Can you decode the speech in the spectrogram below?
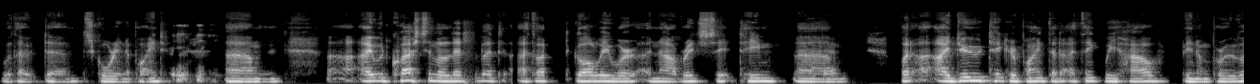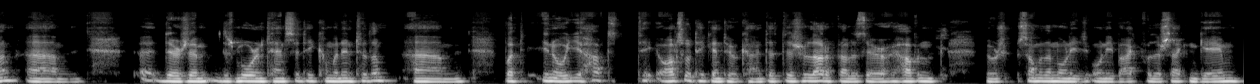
without um, scoring a point. Um, I would question a little bit. I thought Galway were an average team, um, okay. but I, I, do take your point that I think we have been improving. Um, uh, there's a there's more intensity coming into them, um, but you know you have to also take into account that there's a lot of fellas there who haven't. There's some of them only only back for their second game,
